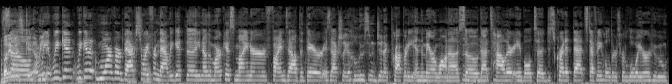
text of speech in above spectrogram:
But it was. So, good. I mean, we, we get we get more of our backstory from that. We get the you know the Marcus Minor finds out that there is actually a hallucinogenic property in the marijuana, so Mm-hmm. that's how they're able to discredit that. Stephanie Holder's her lawyer, who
